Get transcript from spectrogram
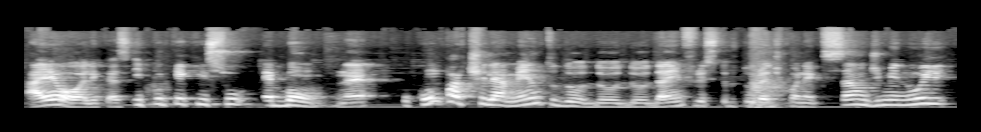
a eólicas. E por que, que isso é bom? Né? O compartilhamento do, do, do, da infraestrutura de conexão diminui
